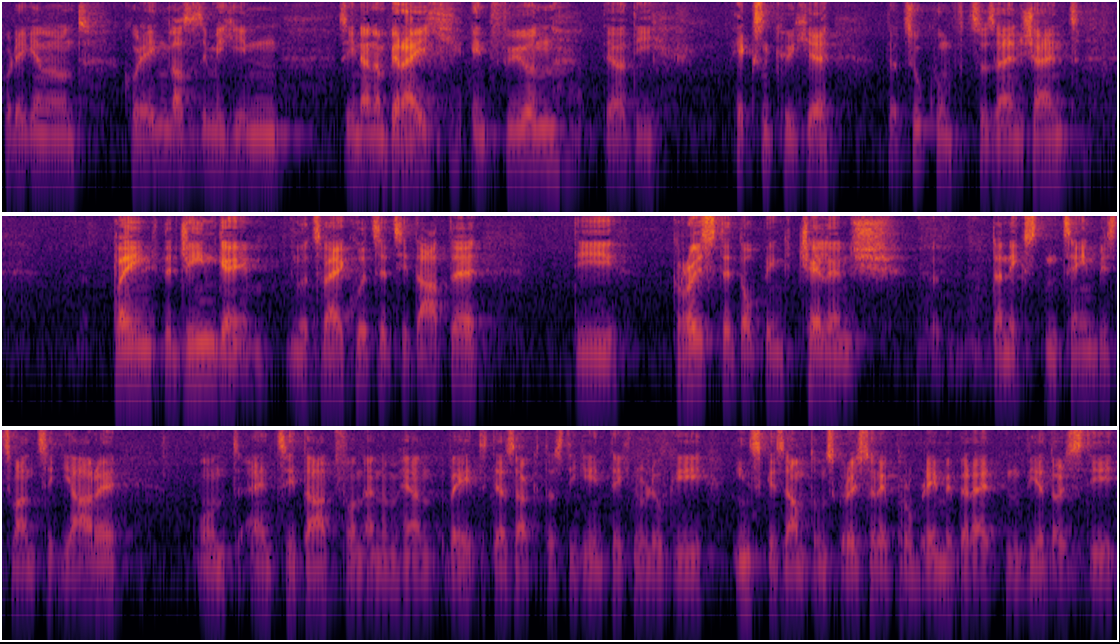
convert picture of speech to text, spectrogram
Kolleginnen und Kollegen, lassen Sie mich Ihnen Sie in einen Bereich entführen, der die Hexenküche der Zukunft zu sein scheint. Playing the Gene Game. Nur zwei kurze Zitate. Die größte Doping-Challenge der nächsten 10 bis 20 Jahre und ein Zitat von einem Herrn Wade, der sagt, dass die Gentechnologie insgesamt uns größere Probleme bereiten wird als die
